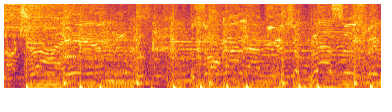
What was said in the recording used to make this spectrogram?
not trying. So I love you to bless us with.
